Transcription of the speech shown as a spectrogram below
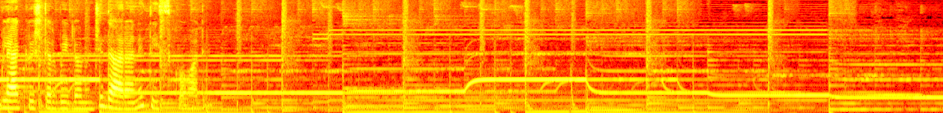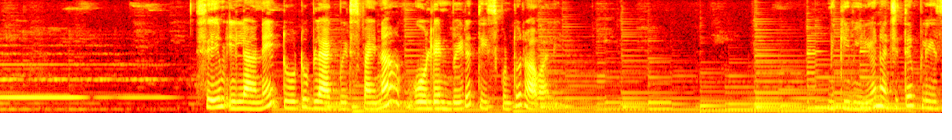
బ్లాక్ క్రిస్టల్ బీడ్లో నుంచి దారాన్ని తీసుకోవాలి. సేమ్ ఇలానే టూ టూ బ్లాక్ బీడ్స్ పైన గోల్డెన్ బీడ్ తీసుకుంటూ రావాలి. మీకు ఈ వీడియో నచ్చితే ప్లీజ్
